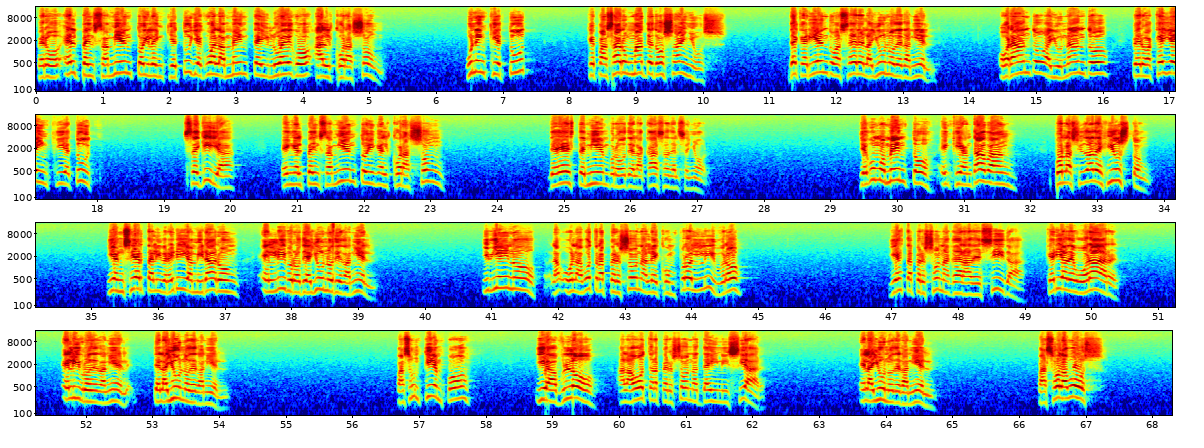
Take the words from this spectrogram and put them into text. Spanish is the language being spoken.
Pero el pensamiento y la inquietud llegó a la mente y luego al corazón. Una inquietud que pasaron más de dos años de queriendo hacer el ayuno de Daniel, orando, ayunando, pero aquella inquietud seguía en el pensamiento y en el corazón de este miembro de la casa del Señor. Llegó un momento en que andaban por la ciudad de Houston y en cierta librería miraron el libro de ayuno de Daniel. Y vino la, o la otra persona le compró el libro y esta persona agradecida quería devorar el libro de Daniel, del ayuno de Daniel. Pasó un tiempo y habló a la otra persona de iniciar el ayuno de Daniel. Pasó la voz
